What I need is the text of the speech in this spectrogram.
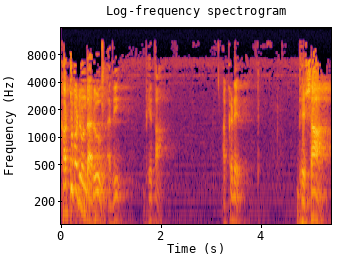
కట్టుబడి ఉండారు. అది భీత. అక్కడే భిష. ఆ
